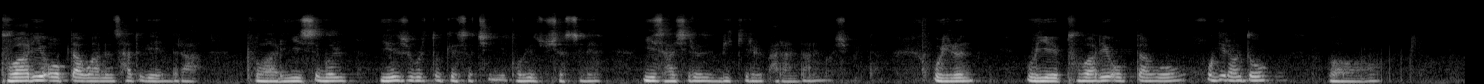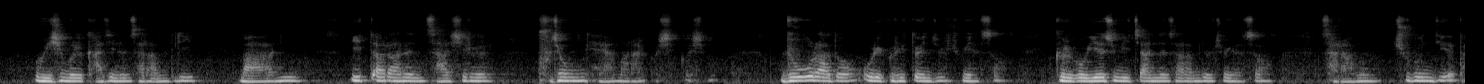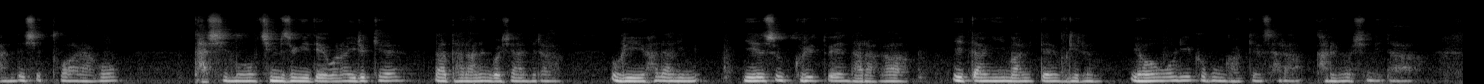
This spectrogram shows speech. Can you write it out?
부활이 없다고 하는 사두개인들아 부활이 있음을 예수 그리스도께서 친히 보여주셨음에 이 사실을 믿기를 바란다는 것입니다. 우리는 우리의 부활이 없다고 혹이라도 어, 의심을 가지는 사람들이 많이 있다라는 사실을 부정해야만 할 것일 것입니다. 누구라도 우리 그리스도인들 중에서 그리고 예수 믿지 않는 사람들 중에서 사람은 죽은 뒤에 반드시 부활하고 다시 뭐 짐승이 되거나 이렇게 나타나는 것이 아니라 우리 하나님 예수 그리스도의 나라가 이 땅에 임할 때 우리는 영원히 그분과 함께 살아가는 것입니다.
